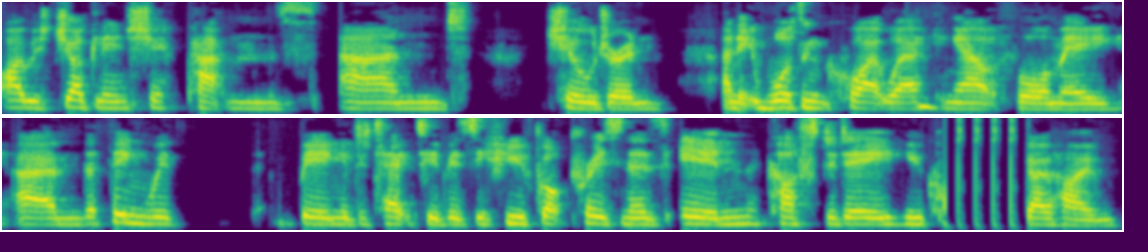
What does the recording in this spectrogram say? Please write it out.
I was juggling shift patterns and children, and it wasn't quite working out for me. Um, the thing with being a detective is if you've got prisoners in custody, you can't go home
